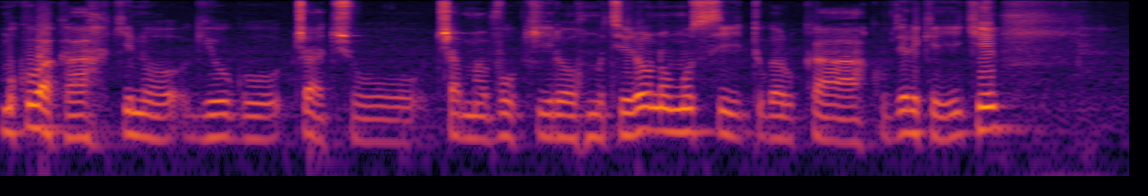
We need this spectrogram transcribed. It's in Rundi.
mu kubaka kino gihugu cyacu cy'amavukiro mu kirere uno munsi tugaruka ku byerekeye iki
